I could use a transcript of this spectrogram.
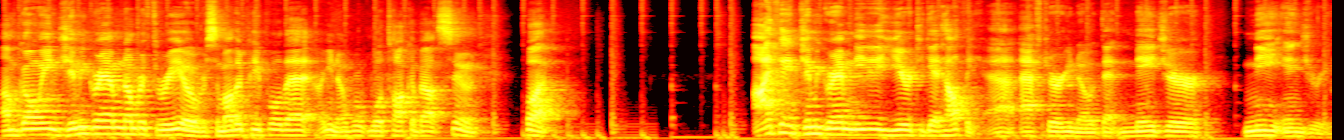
I'm going Jimmy Graham number three over some other people that you know we'll, we'll talk about soon, but I think Jimmy Graham needed a year to get healthy uh, after you know that major knee injury,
